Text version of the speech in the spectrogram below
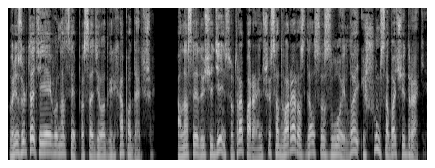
В результате я его на цепь посадил от греха подальше. А на следующий день с утра пораньше со двора раздался злой лай и шум собачьей драки.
